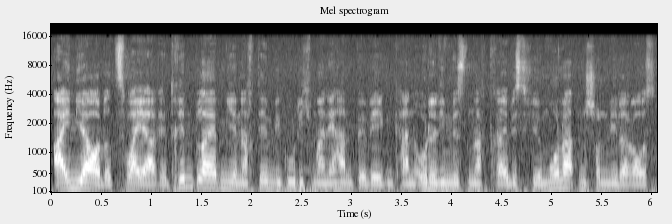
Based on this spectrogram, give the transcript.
ein Jahr oder zwei Jahre drin bleiben, je nachdem, wie gut ich meine Hand bewegen kann. Oder die müssen nach drei bis vier Monaten schon wieder raus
